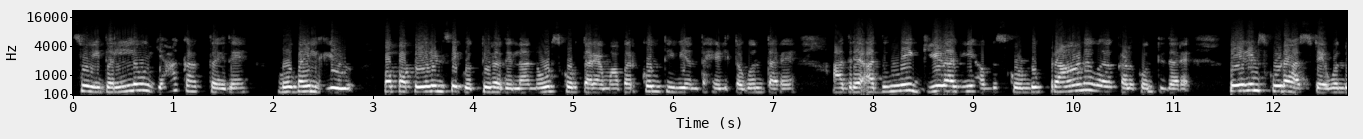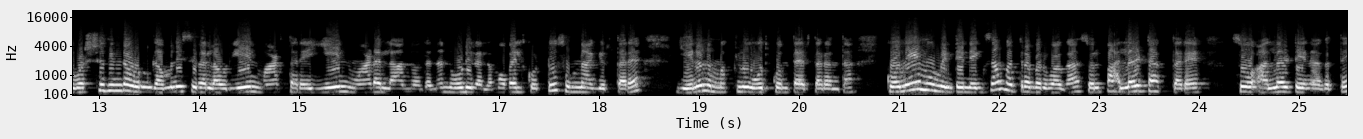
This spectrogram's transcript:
ಸೊ ಇದೆಲ್ಲವೂ ಯಾಕಾಗ್ತಾ ಇದೆ? ಮೊಬೈಲ್ ಗೀಳು. ಪಾಪ ಪೇರೆಂಟ್ಸ್ ಗೊತ್ತಿರೋದಿಲ್ಲ ನೋಟ್ಸ್ ಕೊಡ್ತಾರೆ ಅಮ್ಮ ಬರ್ಕೊಂತೀವಿ ಅಂತ ಹೇಳಿ ತಗೊಂತಾರೆ. ಆದ್ರೆ ಅದನ್ನೇ ಗೀಳಾಗಿ ಹಬ್ಬಿಸ್ಕೊಂಡು ಪ್ರಾಣವ ಕಳ್ಕೊಂತಿದ್ದಾರೆ. ಪೇರೆಂಟ್ಸ್ ಕೂಡ ಅಷ್ಟೇ, ಒಂದ್ ವರ್ಷದಿಂದ ಅವ್ರನ್ನ ಗಮನಿಸಿರಲ್ಲ, ಅವ್ರು ಏನ್ ಮಾಡ್ತಾರೆ, ಏನ್ ಮಾಡಲ್ಲ ಅನ್ನೋದನ್ನ ನೋಡಿರಲ್ಲ. ಮೊಬೈಲ್ ಕೊಟ್ಟು ಸುಮ್ನಾಗಿರ್ತಾರೆ. ಏನೋ ನಮ್ಮ ಮಕ್ಳು ಓದ್ಕೊಂತಾ ಇರ್ತಾರಂತ. ಕೊನೆ ಮೂಮೆಂಟ್ ಏನ್ ಎಕ್ಸಾಮ್ ಹತ್ರ ಬರುವಾಗ ಸ್ವಲ್ಪ ಅಲರ್ಟ್ ಆಗ್ತಾರೆ. ಸೊ ಅಲರ್ಟ್ ಏನಾಗುತ್ತೆ?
